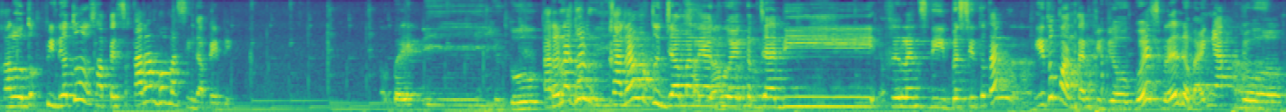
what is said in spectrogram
Kalau untuk video tuh sampai sekarang gue masih nggak pede. Baik di YouTube karena gue karena waktu zamannya gue kerja di freelance di bus itu kan Hah? itu konten video gue sebenarnya udah banyak Ah. Jul.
